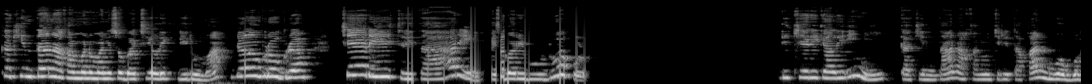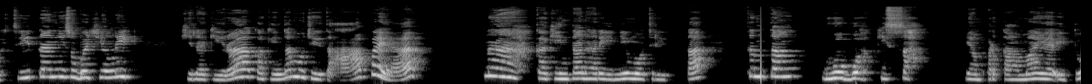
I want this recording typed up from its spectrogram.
Kak Kintan akan menemani Sobat Cilik di rumah dalam program Cherry Cerita Hari ini, 2020. Di Cherry kali ini, Kak Kintan akan menceritakan dua buah cerita nih Sobat Cilik. Kira-kira Kak Kintan mau cerita apa ya? Nah, Kak Kintan hari ini mau cerita tentang dua buah kisah. Yang pertama yaitu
